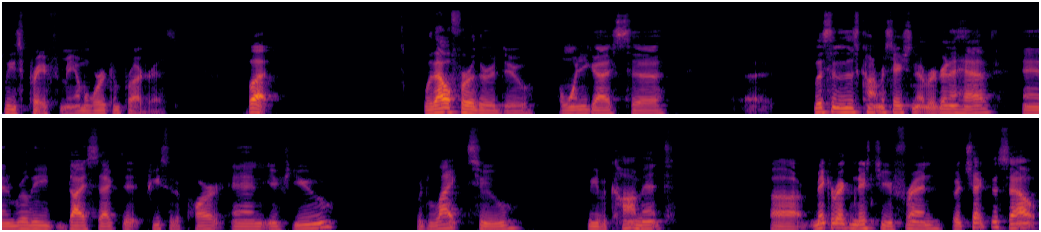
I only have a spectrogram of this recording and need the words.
Please pray for me. I'm a work in progress. But without further ado, I want you guys to uh, listen to this conversation that we're going to have and really dissect it, piece it apart. And if you would like to leave a comment, uh, make a recommendation to your friend, but check this out.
